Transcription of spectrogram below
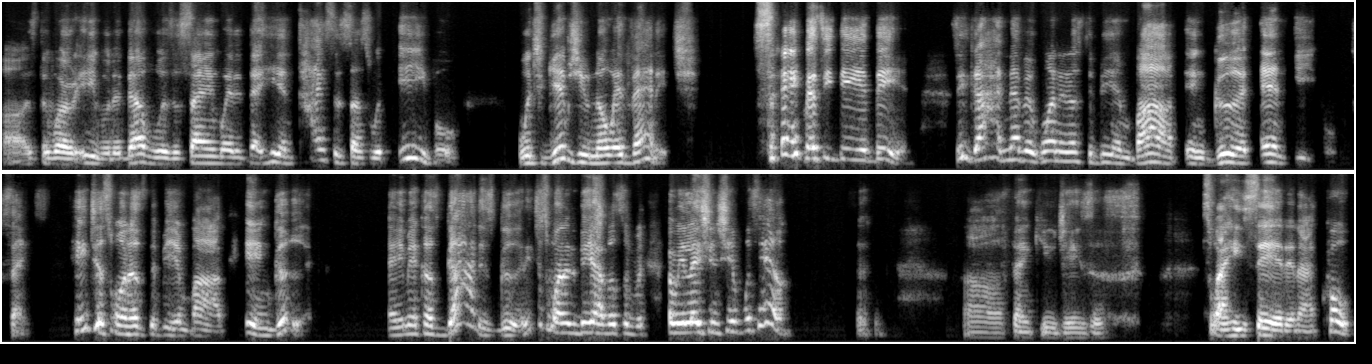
oh, it's the word evil. The devil is the same way that he entices us with evil, which gives you no advantage. Same as he did then. See, God never wanted us to be involved in good and evil, saints. He just wanted us to be involved in good. Amen. Because God is good. He just wanted to be some, a relationship with Him. oh, thank you, Jesus. That's why He said, and I quote,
